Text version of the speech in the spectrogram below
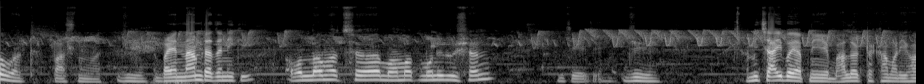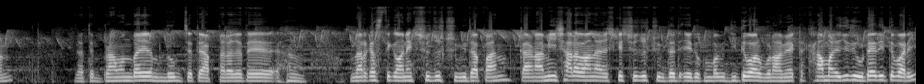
নং ওয়ার্ড। পাঁচ নং ওয়ার্ড। জি। ভাইয়ের নামটা জানি কি? আমার নাম হচ্ছে মোহাম্মদ মনির হোসেন। জি জি। জি। আমি চাই ভাই আপনি ভালো একটা খামারি হন। যাতে ব্রাহ্মণবাড়ির লোক যাতে আপনারা যাতে ওনার কাছ থেকে অনেক সুযোগ সুবিধা পান। কারণ আমি সারা বাংলাদেশকে সুযোগ সুবিধা এরকমভাবে দিতে পারব না। আমি একটা খামারে যদি উঠাই দিতে পারি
